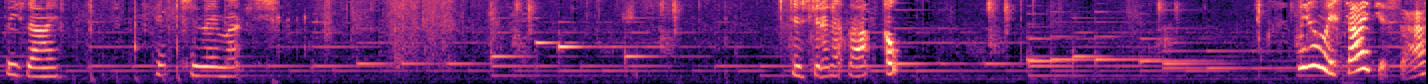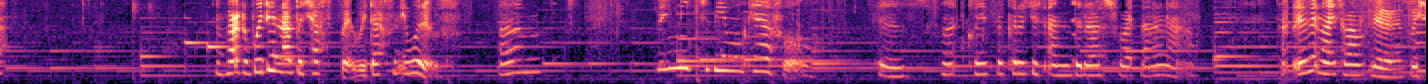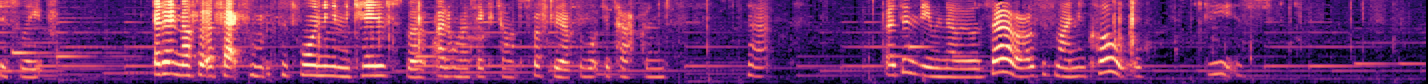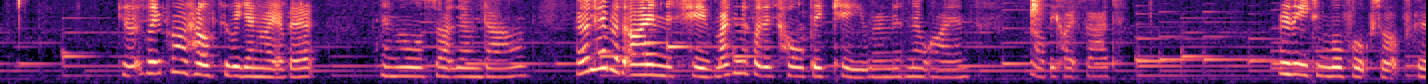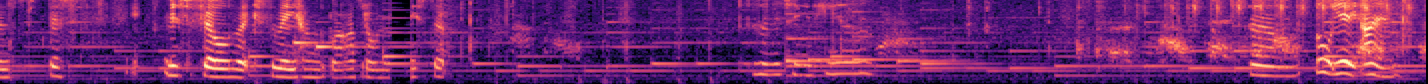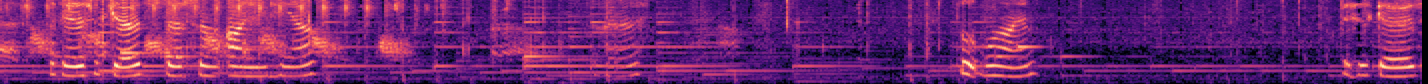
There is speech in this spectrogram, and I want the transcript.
Please die. Thank you very much. Just gonna get that. Oh! We almost died just there. In fact, if we didn't have the chest we definitely would have. Um, we need to be more careful. Because that creeper could have just ended us right then and now. But is it night time? No, no, we should sleep. I don't know if it affects the spawning in the caves, but I don't want to take a chance, especially after what just happened. That I didn't even know it was there, I was just mining coal. Jeez. Okay, let's wait for our health to regenerate a bit, then we'll start going down. I only hope there's iron in this cave. Imagine it's like this whole big cave and there's no iron. That would be quite sad. Really eating more pork chop because this this fills like three hunger bars. I don't want to waste it. Anything in here? Um. Oh yay, iron. Okay, this is good. There's some iron here. Oh, more iron. This is good.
